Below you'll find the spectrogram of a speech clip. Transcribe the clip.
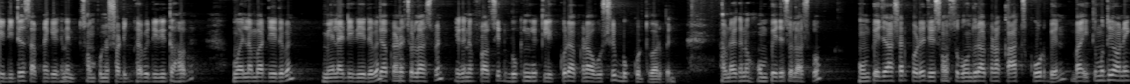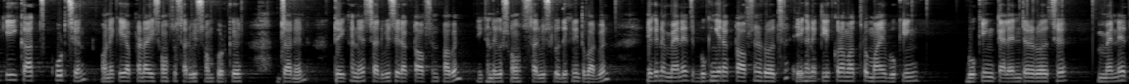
এই ডিটেলস আপনাকে এখানে সম্পূর্ণ সঠিকভাবে দিয়ে দিতে হবে। মোবাইল নাম্বার দিয়ে দেবেন মেল আইডি দিয়ে দেবেন। আপনারা চলে আসবেন, এখানে প্রসিড বুকিংয়ে ক্লিক করে আপনারা অবশ্যই বুক করতে পারবেন। আমরা এখানে হোম পেজে চলে আসব। হোম পেজে আসার পরে যে সমস্ত বন্ধুরা আপনারা কাজ করবেন বা ইতিমধ্যে অনেকেই কাজ করছেন, অনেকেই আপনারা এই সমস্ত সার্ভিস সম্পর্কে জানেন, তো এখানে সার্ভিসের একটা অপশন পাবেন। এখান থেকে সমস্ত সার্ভিসগুলো দেখে নিতে পারবেন। এখানে ম্যানেজ বুকিংয়ের একটা অপশন রয়েছে। এখানে ক্লিক করা মাত্র মাই বুকিং বুকিং ক্যালেন্ডার রয়েছে। ম্যানেজ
